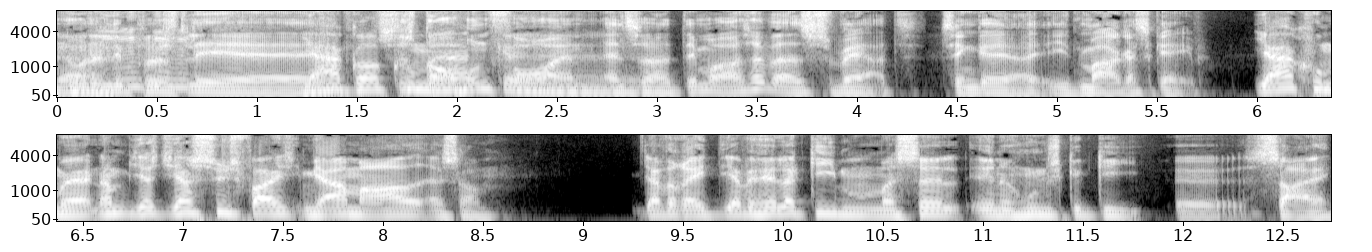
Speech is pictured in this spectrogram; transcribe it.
nu er det lige pludselig... Øh, Jeg har godt så står hun mærke, foran. øh, Altså, det må også have været svært, tænker jeg, i et markerskab. Jeg kunne mærke, jeg, jeg synes faktisk, jeg er meget, altså, jeg vil, rigtig, jeg vil hellere give mig selv, end at hun skal give øh, sig.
